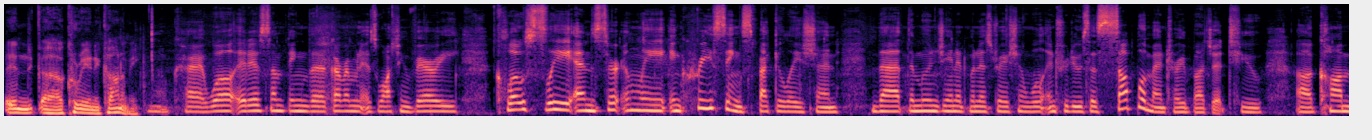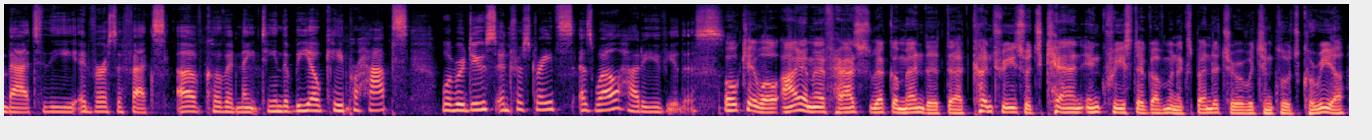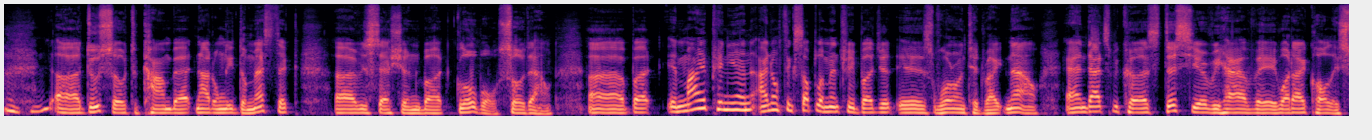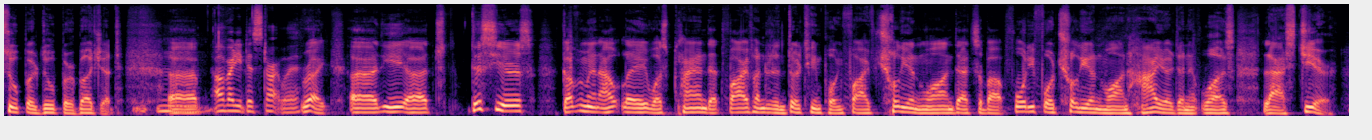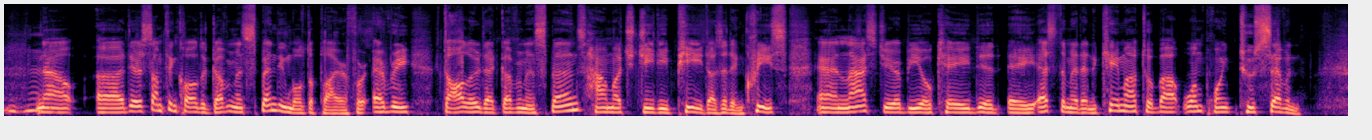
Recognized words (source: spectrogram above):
in uh, Korean economy. Okay, well, it is something the government is watching very closely, and certainly increasing speculation that the Moon Jae-in administration will introduce a supplementary budget to uh, combat the adverse effects of COVID nineteen. The BOK perhaps will reduce interest rates as well. How do you view this? Okay, well, IMF has recommended that countries which can increase their government expenditure, which includes Korea, mm-hmm. uh, do so to combat not only domestic uh, recession, but global slowdown. Uh, but in my opinion, I don't think supplementary budget is warranted right now, and that's because this year we have a what I call a super duper budget. Mm, already to start with, right? Uh, the uh, this year's government outlay was planned at 513.5 trillion won. That's about 44 trillion won higher than it was last year. Mm-hmm. Now, uh, there's something called the government spending multiplier. For every dollar that government spends, how much GDP does it increase? And last year, BOK did a estimate, and it came out to about 1.27.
